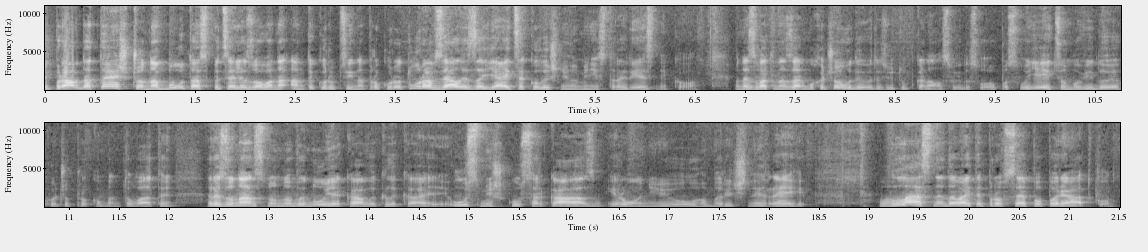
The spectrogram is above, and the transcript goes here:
Чи правда те, що НАБУ та спеціалізована антикорупційна прокуратура взяли за яйця колишнього міністра Резнікова? Мене звати Назар Мухачов, ви дивитесь YouTube канал «Свої до слова по своє. І в цьому відео я хочу прокоментувати резонансну новину, яка викликає усмішку, сарказм, іронію, гомеричний регіт. Власне, давайте про все по порядку.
